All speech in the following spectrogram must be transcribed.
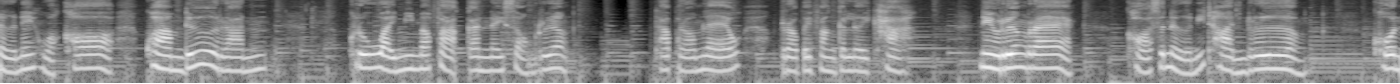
นอในหัวข้อ ความดื้อรั้น ครูไหวมีมาฝากกันในสองเรื่อง ถ้าพร้อมแล้ว เราไปฟังกันเลยค่ะ ในเรื่องแรก ขอเสนอนิทานเรื่อง คน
